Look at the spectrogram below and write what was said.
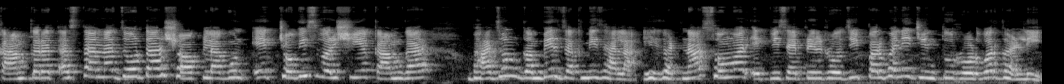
काम करत असताना जोरदार शॉक लागून एक चोवीस वर्षीय कामगार भाजून गंभीर जखमी झाला. ही घटना सोमवार एकवीस एप्रिल रोजी परभणी जिंतूर रोडवर घडली.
